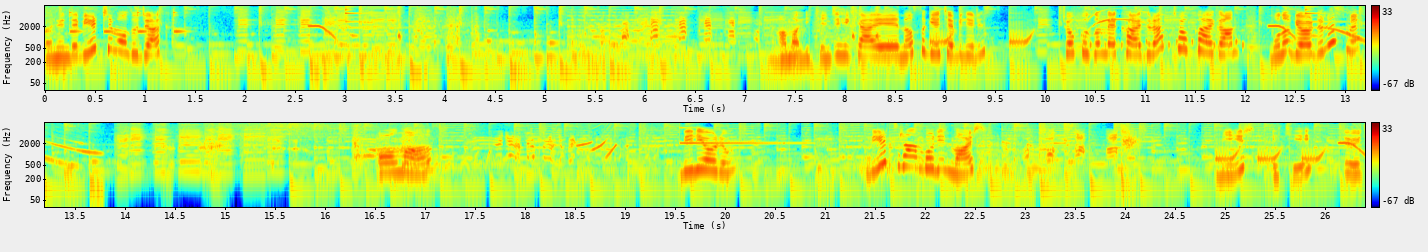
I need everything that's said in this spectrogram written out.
Önünde bir çim olacak. Ama ikinci hikayeye nasıl geçebiliriz? Çok uzun ve kaydırak çok kaygan. Bunu gördünüz mü? Olmaz. Biliyorum. Bir trambolin var. Bir, iki, üç.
